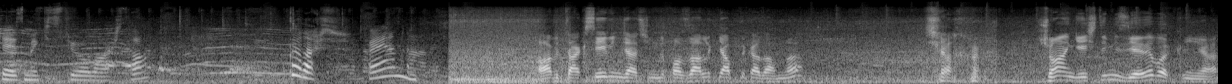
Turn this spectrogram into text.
gezmek istiyorlarsa. Bu kadar. Beğendim. Abi taksiye bineceğiz şimdi pazarlık yaptık adamla. Şu an, şu an geçtiğimiz yere bakın ya.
